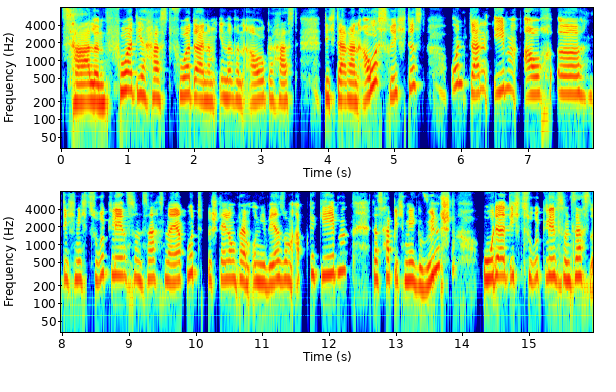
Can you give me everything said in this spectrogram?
Zahlen vor dir hast, vor deinem inneren Auge hast, dich daran ausrichtest und dann eben auch äh, dich nicht zurücklehnst und sagst, naja gut, Bestellung beim Universum abgegeben, das habe ich mir gewünscht. Oder dich zurücklehnst und sagst, äh,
